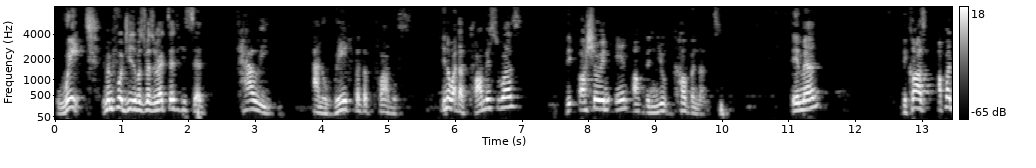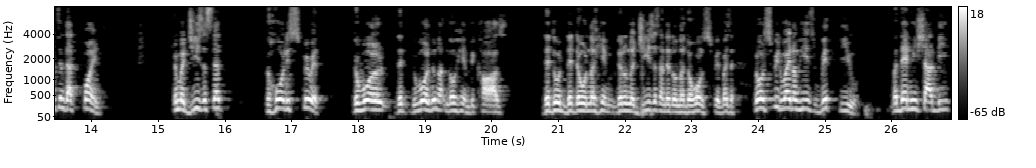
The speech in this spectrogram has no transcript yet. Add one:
wait. Remember before Jesus was resurrected? He said, tarry and wait for the promise. You know what that promise was? The ushering in of the new covenant. Amen? Because up until that point, remember Jesus said, the Holy Spirit, the world, the, the world do not know Him because they don't, they don't know Him, they don't know Jesus and they don't know the Holy Spirit. But he said, the Holy Spirit right now He is with you, but then He shall be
